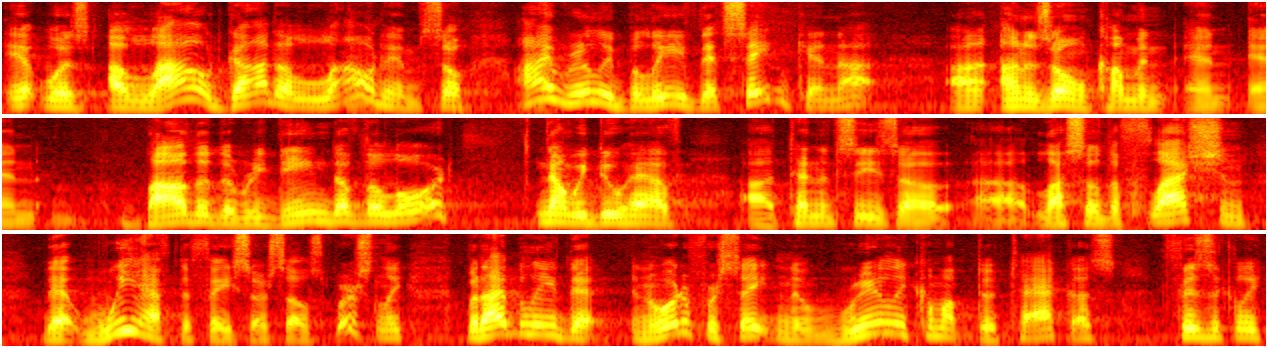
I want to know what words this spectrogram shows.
it was allowed. God allowed him. So I really believe that Satan cannot, uh, on his own, come in and, and bother the redeemed of the Lord. Now we do have uh, tendencies of uh, lust of the flesh and that we have to face ourselves personally. But I believe that in order for Satan to really come up to attack us physically,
